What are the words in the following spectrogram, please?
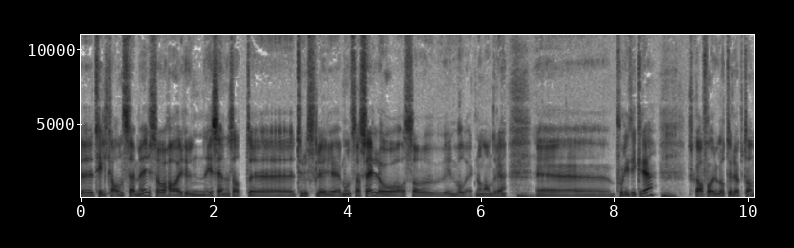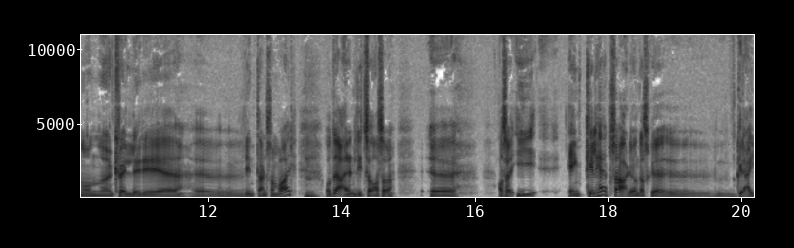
eh, tiltalen stemmer, så har hun iscenesatt uh, trusler mot seg selv, og også involvert noen andre mm. politikere. Mm. Skal ha foregått i løpet av noen kvelder i vinteren som var. Mm. Og det er en litt sånn altså Altså i enkelhet så er det jo en ganske grei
